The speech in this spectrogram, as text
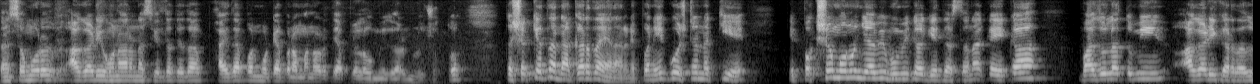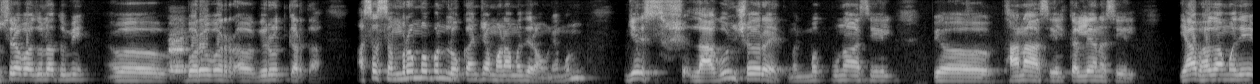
कारण समोर आघाडी होणार नसेल तर त्याचा फायदा पण मोठ्या प्रमाणावरती आपल्याला उमेदवार मिळू शकतो. तर शक्यता नाकारता येणार नाही. पण एक गोष्ट नक्की आहे की पक्ष म्हणून ज्यावेळी भूमिका घेत असताना का एका बाजूला तुम्ही आघाडी करता दुसऱ्या बाजूला तुम्ही बरोबर विरोध करता असा संभ्रम पण लोकांच्या मनामध्ये राहू नये. म्हणून जे श लागून शहर आहेत म्हणजे मग पुणा असेल ठाणा असेल कल्याण असेल या भागामध्ये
